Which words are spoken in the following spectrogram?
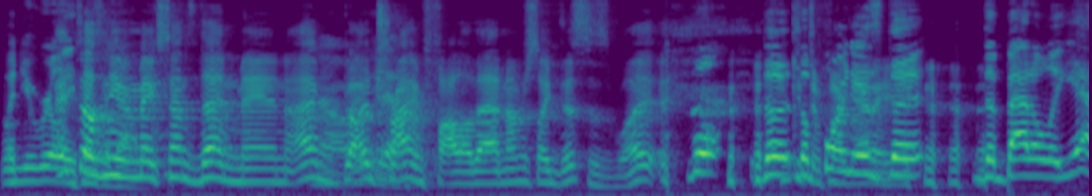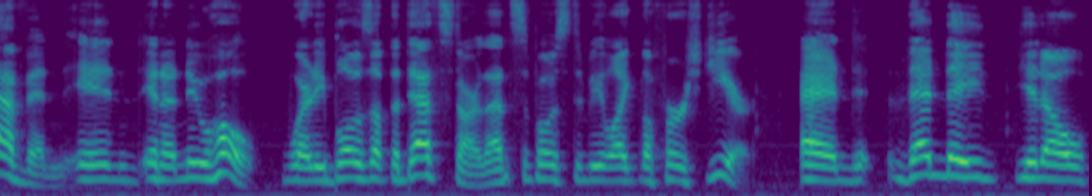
When you really it doesn't even about make sense then, man. I No, I yeah. try and follow that, and I'm just like, this is what. Well, the Get the point is outta that the Battle of Yavin in in A New Hope, where he blows up the Death Star. That's supposed to be like the first year, and then they, you know,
